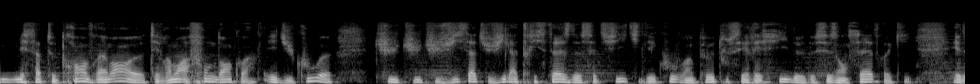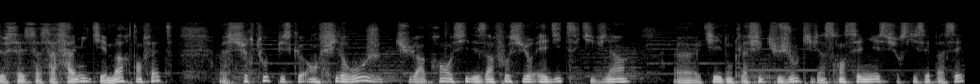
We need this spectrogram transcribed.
mais ça te prend vraiment, t'es vraiment à fond dedans quoi. Et du coup, tu tu tu vis ça, tu vis la tristesse de cette fille qui découvre un peu tous ces récits de, ses ancêtres qui et de sa famille qui est morte en fait. Euh, surtout puisque en fil rouge, tu apprends aussi des infos sur Edith qui vient, euh, qui est donc la fille que tu joues, qui vient se renseigner sur ce qui s'est passé.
